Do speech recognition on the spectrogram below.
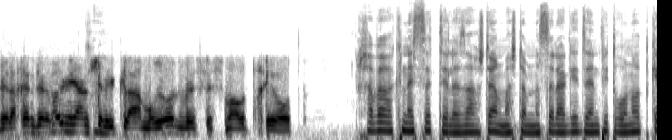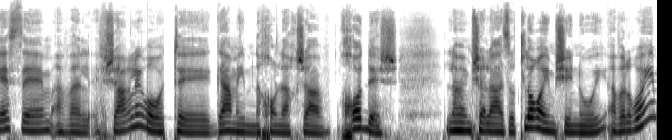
ולכן זה לא עניין של התלהמויות וסיסמאות בחירות. חבר הכנסת אלעזר שטרן, מה שאתה מנסה להגיד זה אין פתרונות קסם, אבל אפשר לראות, אה, גם אם נכון לעכשיו, חודש לממשלה הזאת, לא רואים שינוי, אבל רואים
